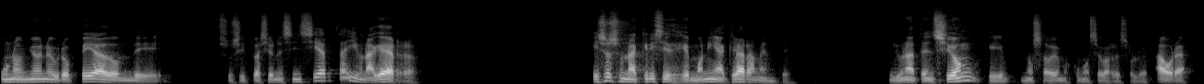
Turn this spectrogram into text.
Una Unión Europea donde su situación es incierta y una guerra. Eso es una crisis de hegemonía, claramente. Y una tensión que no sabemos cómo se va a resolver. Ahora,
